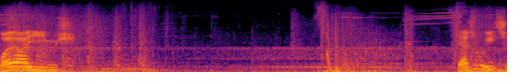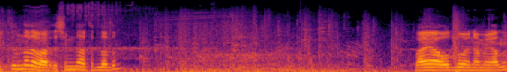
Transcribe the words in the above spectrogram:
Bayağı iyiymiş. Gerçi bu ilk çıktığında da vardı. Şimdi hatırladım. Bayağı oldu oynamayalı.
